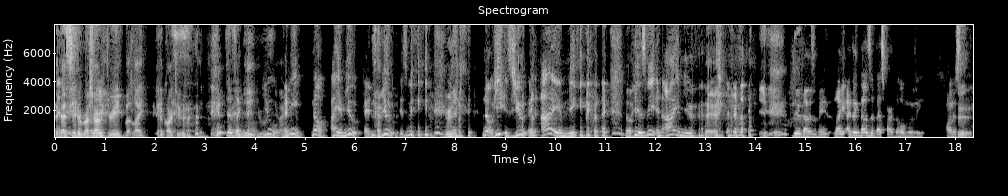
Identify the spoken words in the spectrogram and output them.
like that scene of Rush Hour Three, but like in a cartoon. Just like me, no, you, you and me. me. No, I am you, and you is me. no, he is you, and I am me. no, he is me, and I am you. dude, that was amazing. Like, I think that was the best part of the whole movie. Honestly, dude,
